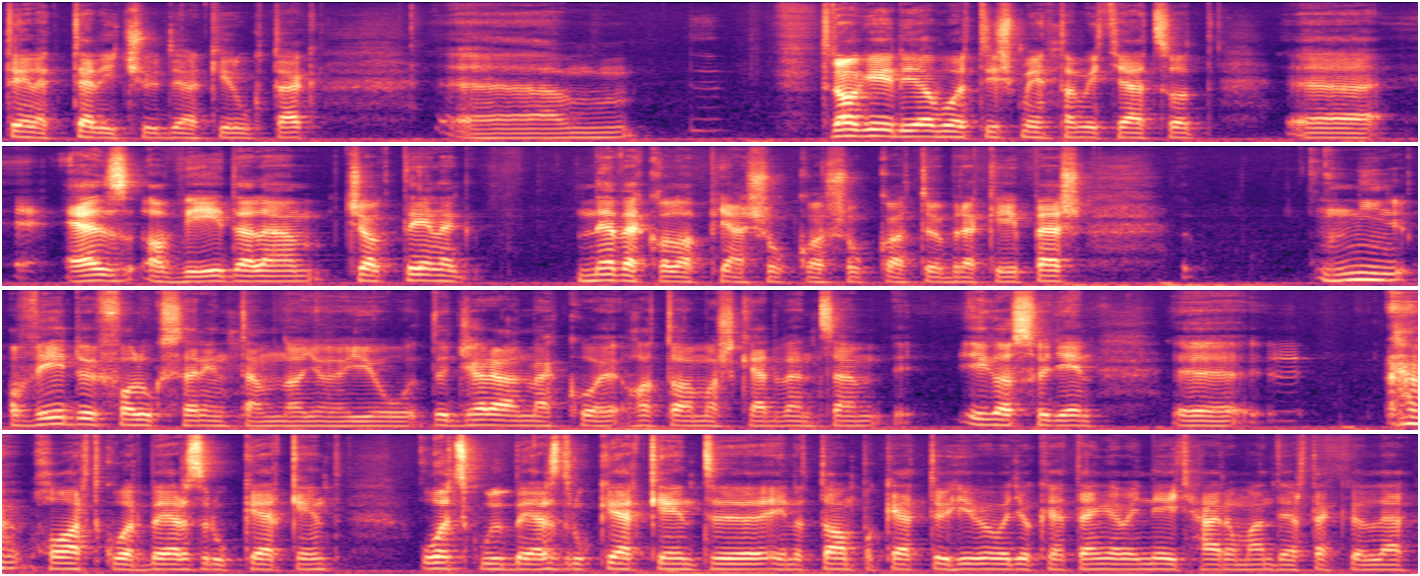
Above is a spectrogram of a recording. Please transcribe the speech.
tényleg teli csőddel kirúgták. Um, tragédia volt ismét, amit játszott. Uh, ez a védelem csak tényleg nevek alapján sokkal-sokkal többre képes. A védőfaluk szerintem nagyon jó, de Gerald McCoy hatalmas kedvencem. Igaz, hogy én uh, hardcore Bears rookerként old school Bears drukkerként én a Tampa 2 híve vagyok, hát engem egy 4-3 undertackle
